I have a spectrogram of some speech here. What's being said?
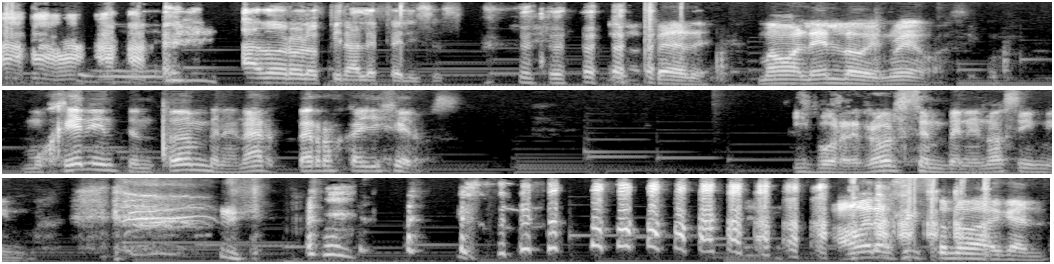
Adoro los finales felices. Espérate, vamos a leerlo de nuevo. así Mujer intentó envenenar perros callejeros. Y por error se envenenó a sí misma. Ahora sí sonó bacán.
